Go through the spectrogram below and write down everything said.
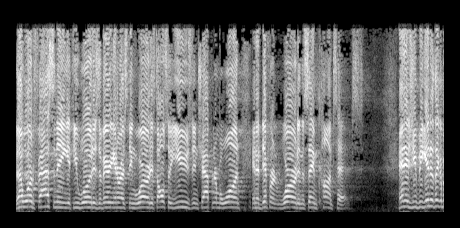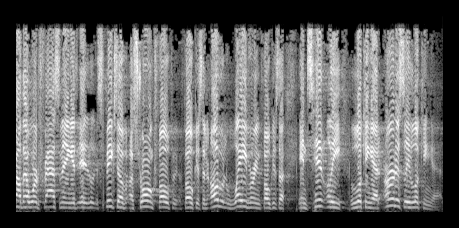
That word fastening, if you would, is a very interesting word. It's also used in chapter number one in a different word in the same context. And as you begin to think about that word fastening, it, it speaks of a strong fo- focus, an unwavering focus, a intently looking at, earnestly looking at.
